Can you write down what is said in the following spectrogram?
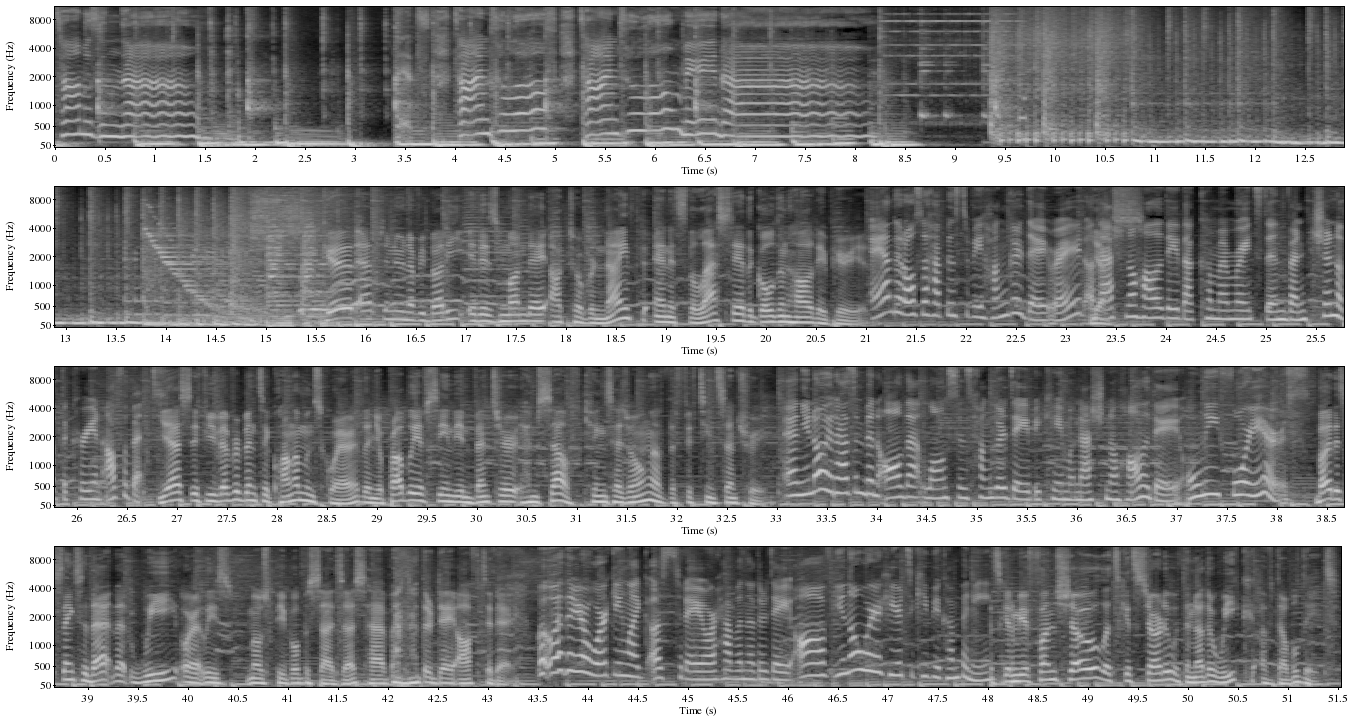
Time is now? Afternoon, everybody. It is Monday, October 9th, and it's the last day of the golden holiday period. And it also happens to be Hangul Day, right? A Yes. national holiday that commemorates the invention of the Korean alphabet. Yes, if you've ever been to Gwanghwamun Square, then you'll probably have seen the inventor himself, King Sejong of the 15th century. And you know, it hasn't been all that long since Hangul Day became a national holiday. Only four years. But it's thanks to that that we, or at least most people besides us, have another day off today. But whether you're working like us today or have another day off, you know we're here to keep you company. It's gonna be a fun show. Let's get started with another week of Double Date.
